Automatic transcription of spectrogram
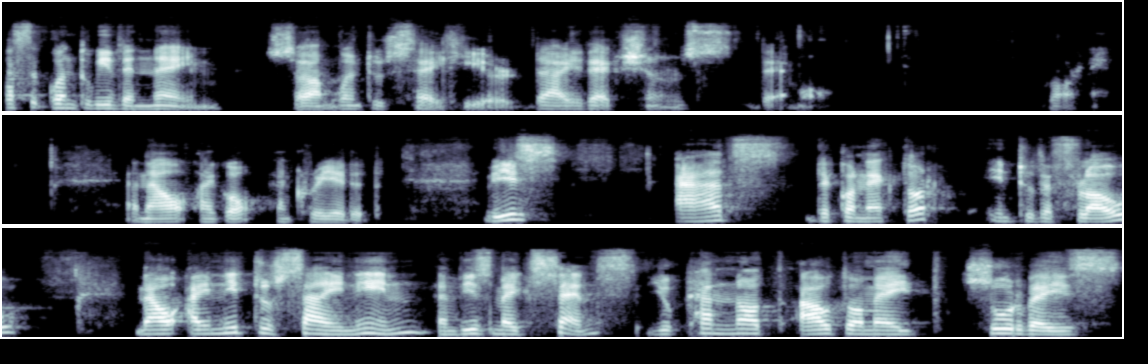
what's going to be the name? So I'm going to say here, directions demo morning. And now I go and create it. This adds the connector into the flow. Now I need to sign in, and this makes sense. You cannot automate surveys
